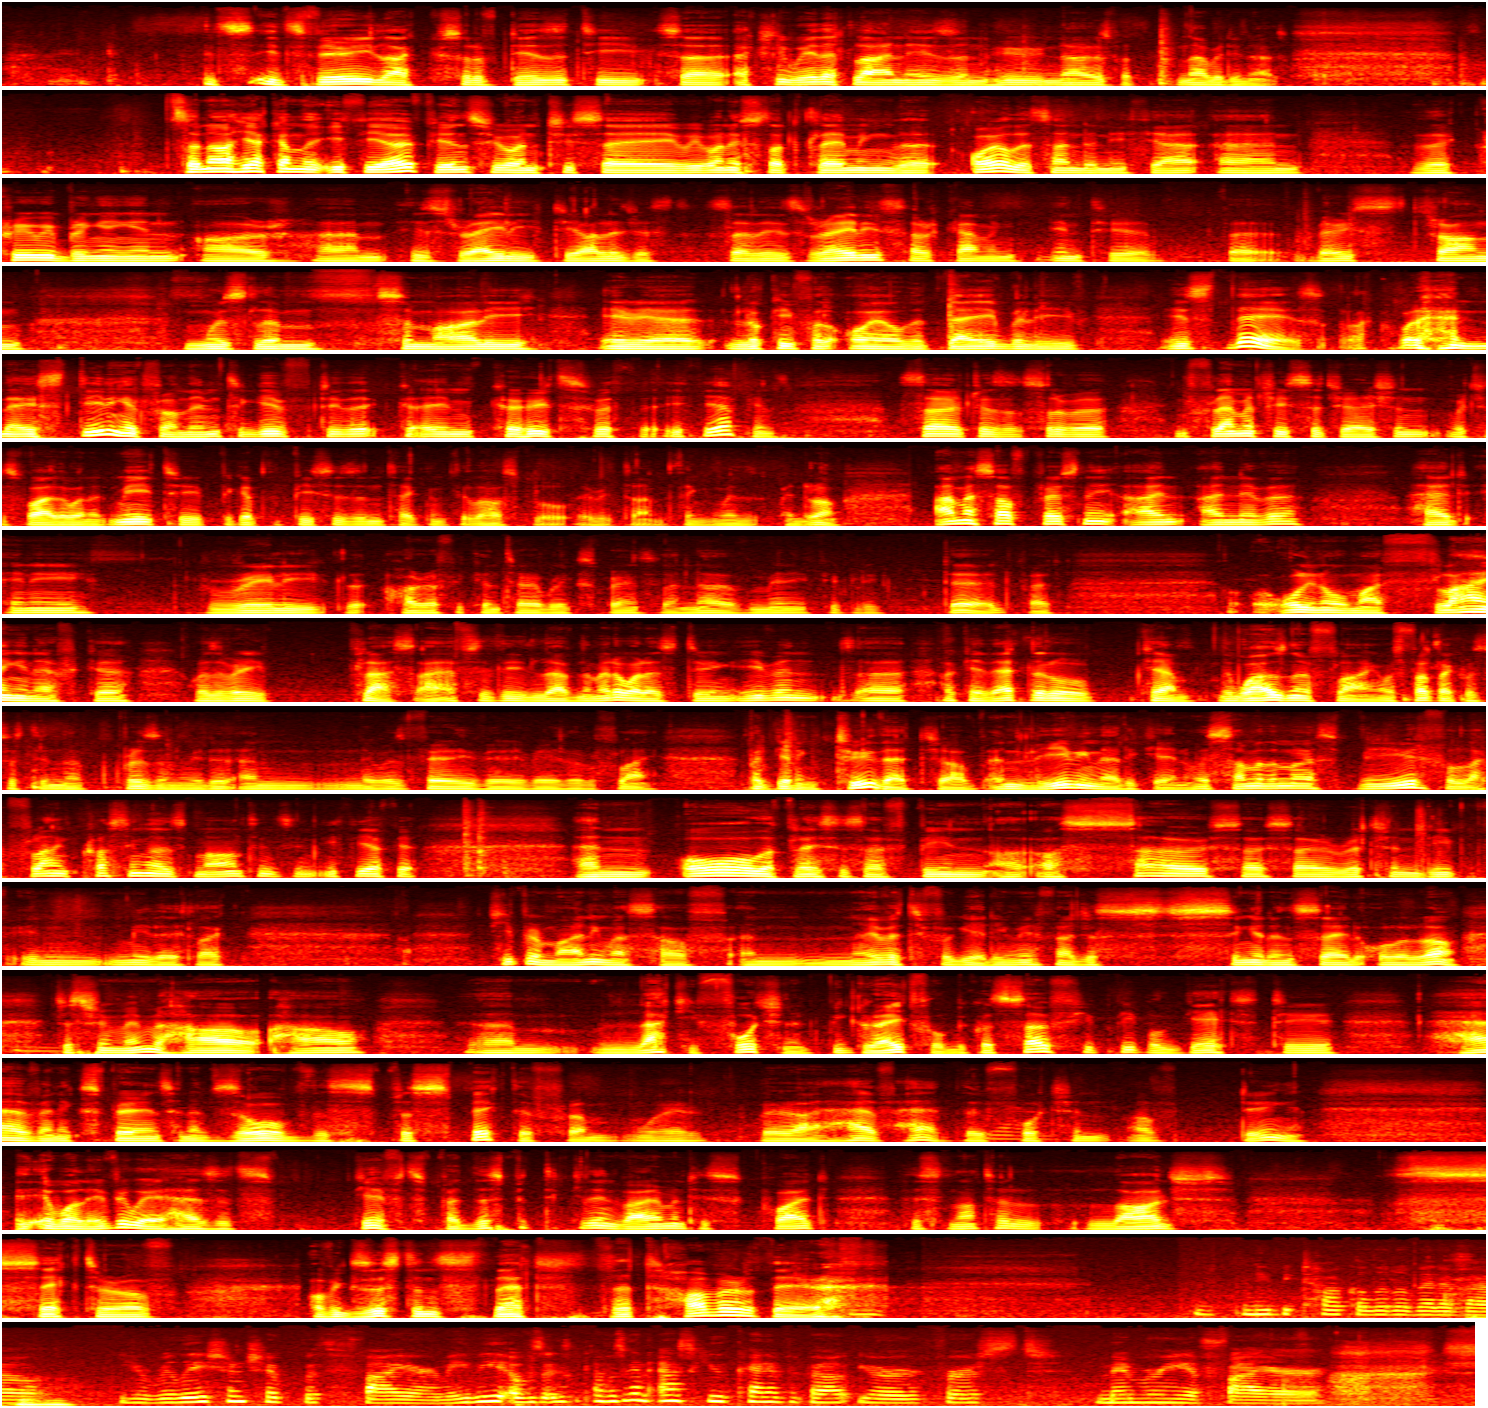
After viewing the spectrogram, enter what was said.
It's it's very like sort of deserty. So actually, where that line is and who knows, but nobody knows. So now here come the Ethiopians who want to say we want to start claiming the oil that's underneath here, and the crew we're bringing in are um, Israeli geologists. So the Israelis are coming into a, a very strong Muslim Somali area looking for the oil that they believe is theirs, and they're stealing it from them to give to the in cahoots with the Ethiopians. So it was a sort of a inflammatory situation, which is why they wanted me to pick up the pieces and take them to the hospital every time thing went, went wrong. I myself personally, I, I never had any really horrific and terrible experiences. I know of many people who did, but all in all, my flying in Africa was a very plus. I absolutely loved, no matter what I was doing, even, uh, okay, that little camp, there was no flying. It felt like I was just in a prison, we did, and there was very, very, very little flying. But getting to that job and leaving that again was some of the most beautiful, like flying, crossing those mountains in Ethiopia. And all the places I've been are, are so, so, so rich and deep in me. There's like, keep reminding myself and never to forget, even if I just sing it and say it all along. Just remember how how um, lucky, fortunate, be grateful because so few people get to have and experience and absorb this perspective from where where I have had the Yeah. fortune of doing it. Eh, Well, everywhere has its gifts, but this particular environment is quite. There's not a large sector of of existence that that hover there. Maybe talk a little bit about your relationship with fire. Maybe I was I was going to ask you kind of about your first memory of fire,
